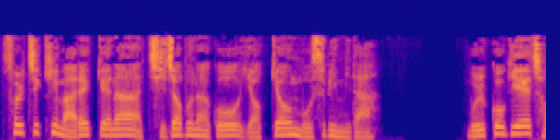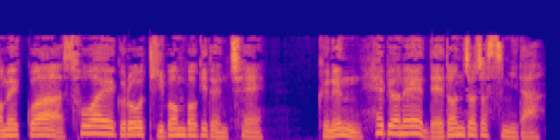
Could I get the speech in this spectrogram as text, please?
솔직히 말해 꽤나 지저분하고 역겨운 모습입니다. 물고기의 점액과 소화액으로 뒤범벅이 된 채 그는 해변에 내던져졌습니다.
